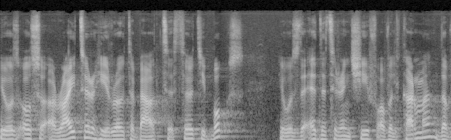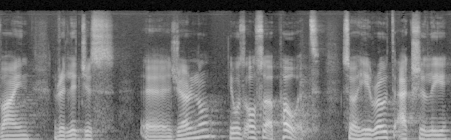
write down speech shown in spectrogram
He was also a writer. He wrote about uh, 30 books. He was the editor in chief of Al Karma, Divine Religious uh, Journal. He was also a poet. So he wrote actually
